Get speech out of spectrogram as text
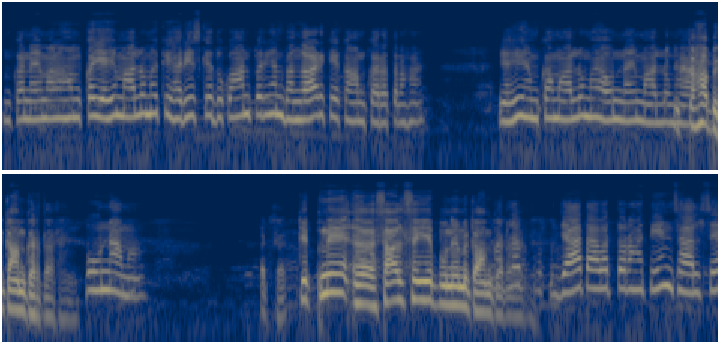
हमका नहीं मालूम हमका यही मालूम है कि हरीश के दुकान पर ही भंगाड़ के काम करत रहा यही हमका मालूम है और नहीं मालूम है कहाँ पे काम करता था? पूना में। अच्छा। कितने साल से ये पुणे में काम कर रहा है? मतलब जात आवत तो रहा तीन साल से।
